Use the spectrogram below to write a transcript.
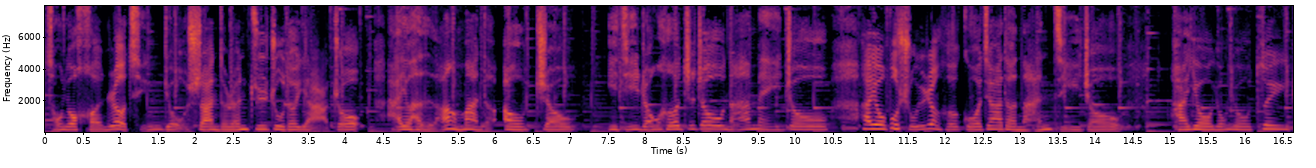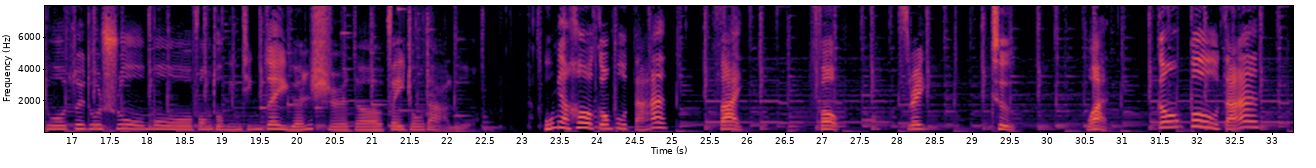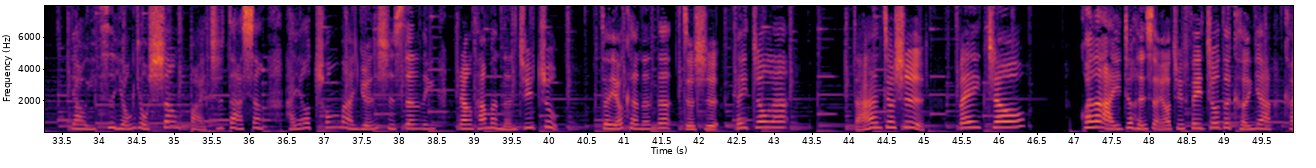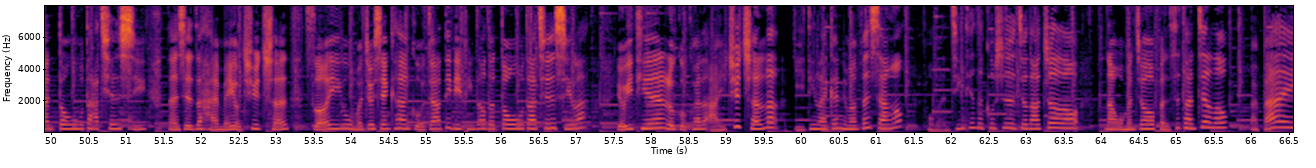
从有很热情友善的人居住的亚洲，还有很浪漫的欧洲，以及融合之洲南美洲，还有不属于任何国家的南极洲。还有拥有最多最多树木、风土民情最原始的非洲大陆。五秒后公布答案：Five, four, three, two, one。公布答案。要一次拥有上百只大象，还要充满原始森林，让它们能居住，最有可能的就是非洲啦。答案就是非洲。快乐阿姨就很想要去非洲的肯亚看动物大迁徙，但现在还没有去成，所以我们就先看国家地理频道的动物大迁徙啦。有一天，如果快乐阿姨去成了，一定来跟你们分享哦。我们今天的故事就到这喽，那我们就粉丝团见喽，拜拜。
